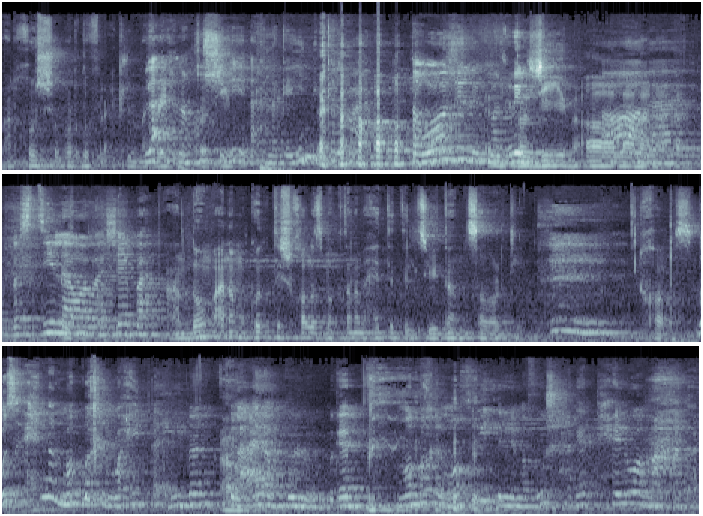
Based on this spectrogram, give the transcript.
وهنخش برضه في الأكل المغربي. لا إحنا نخش والطاجين. إيه؟ ده إحنا جايين نتكلم عن الطواجن المغربي. الطاجين، آه، لا، لا، لا، لا. بستيلة وما شابه عندهم أنا ما كنتش خالص بقتنع بحتة السويت نصور دي. خالص. بص إحنا المطبخ الوحيد تقريبا في آه. العالم كله بجد. المطبخ المصري اللي ما فيهوش حاجات حلوة مع حدقه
